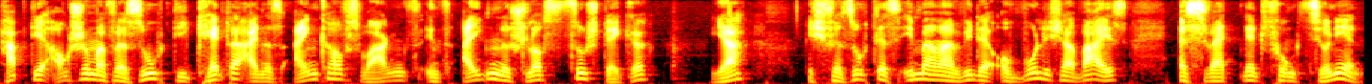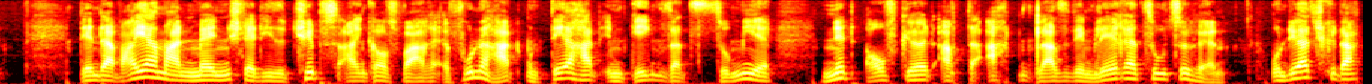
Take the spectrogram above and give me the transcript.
Habt ihr auch schon mal versucht, die Kette eines Einkaufswagens ins eigene Schloss zu stecken? Ja? Ich versuche das immer mal wieder, obwohl ich ja weiß, es wird nicht funktionieren. Denn da war ja mal ein Mensch, der diese Chips-Einkaufsware erfunden hat und der hat im Gegensatz zu mir nicht aufgehört, ab der achten Klasse dem Lehrer zuzuhören. Und der hat sich gedacht,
